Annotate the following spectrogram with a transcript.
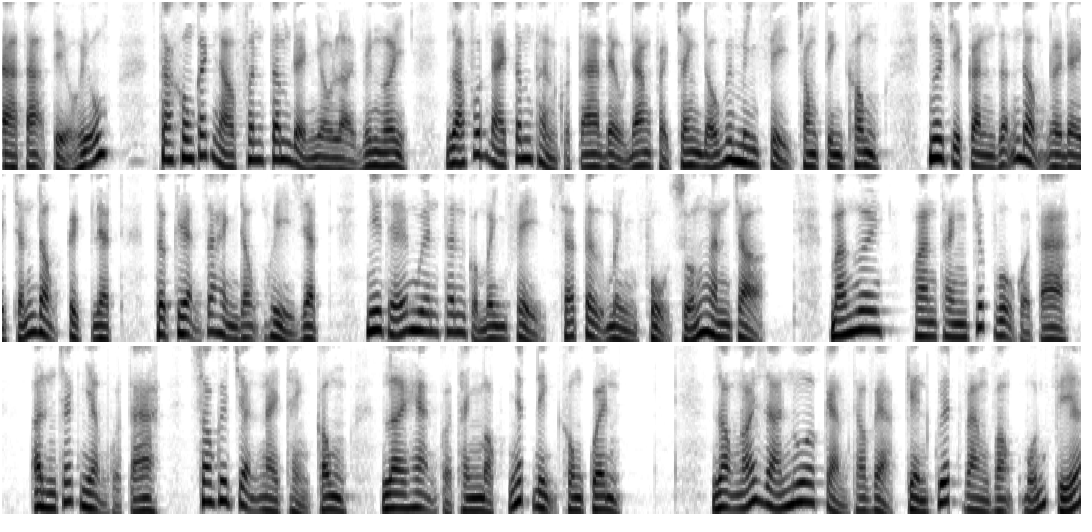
Ta tạ tiểu hữu, ta không cách nào phân tâm để nhiều lời với ngươi. Giờ phút này tâm thần của ta đều đang phải tranh đấu với minh phỉ trong tinh không. Ngươi chỉ cần dẫn động nơi đây chấn động kịch liệt, thực hiện ra hành động hủy diệt, như thế nguyên thân của Minh Phỉ sẽ tự mình phủ xuống ngăn trở. Mà ngươi hoàn thành chức vụ của ta, ân trách nhiệm của ta, sau khi chuyện này thành công, lời hẹn của Thanh Mộc nhất định không quên. Giọng nói già nua kèm theo vẻ kiên quyết vang vọng bốn phía,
